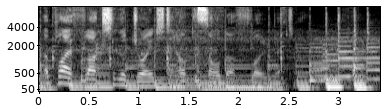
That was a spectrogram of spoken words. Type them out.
apply flux to the joint to help the solder flow better.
